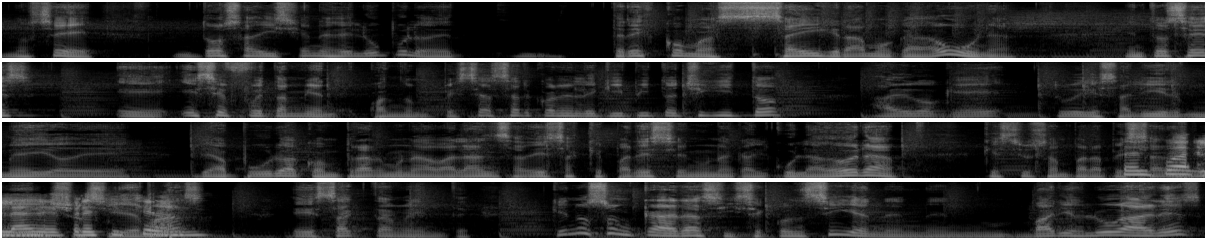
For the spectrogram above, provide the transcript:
no sé, dos adiciones de lúpulo de 3,6 gramos cada una. Entonces, eh, ese fue también, cuando empecé a hacer con el equipito chiquito, algo que tuve que salir medio de, apuro a comprarme una balanza de esas que parecen una calculadora, que se usan para pesar Tal la de precisión. Exactamente. Que no son caras y se consiguen en, varios lugares.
